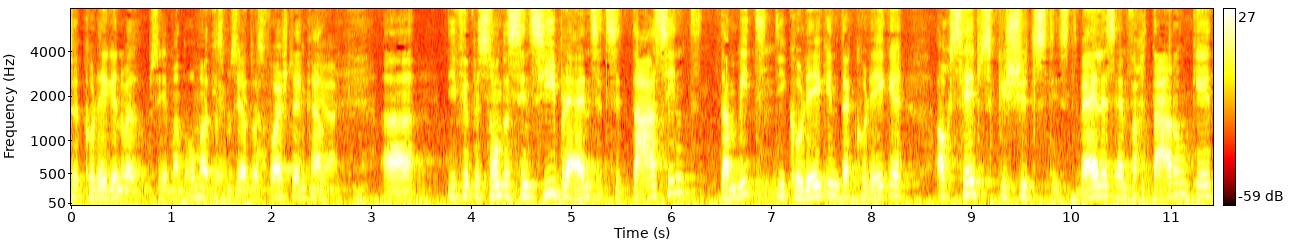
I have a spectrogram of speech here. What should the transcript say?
eine Kollegin, ob sie jemand um hat, dass man sich etwas vorstellen kann. Äh, die für besonders sensible Einsätze da sind, damit die Kollegin, der Kollege auch selbst geschützt ist, weil es einfach darum geht,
